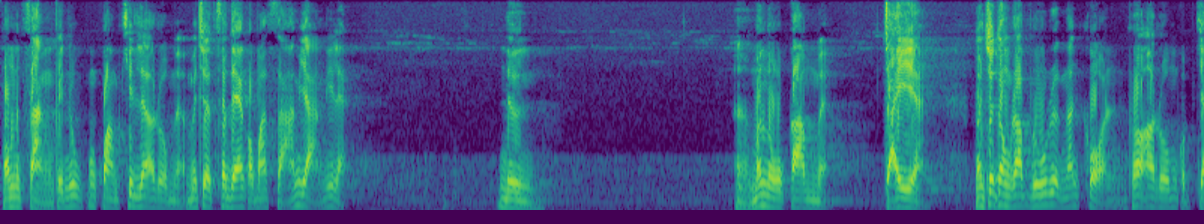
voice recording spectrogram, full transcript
พอมันสั่งเป็นรูปของความคิดและอารมณ์เนี่ยมันจะแสดงออกมาสามอย่างนี่แหละหนึ่งมโนกรรมเนี่ยใจอะมันจะต้องรับรู้เรื่องนั้นก่อน เพราะอารมณ์กับใจ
